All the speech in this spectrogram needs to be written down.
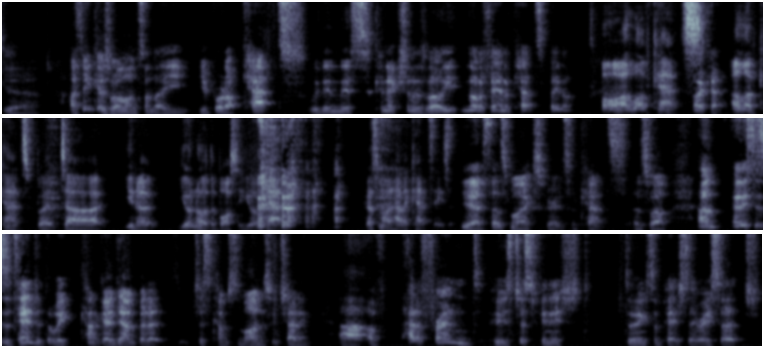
Yeah. I think as well on Sunday you, you brought up cats within this connection as well. You're not a fan of cats, Peter? Oh, I love cats. Okay. I love cats, but uh, you know, you're not the boss of your cat. That's not how the cat sees it. yes, that's my experience of cats as well. Um, and this is a tangent that we can't go down, but it just comes to mind as we're chatting. Uh, I've had a friend who's just finished doing some PhD research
